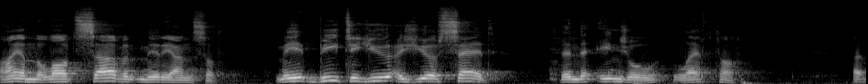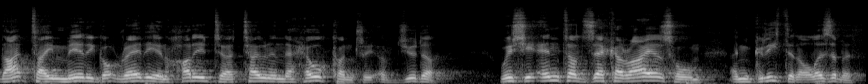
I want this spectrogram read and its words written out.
I am the Lord's servant, Mary answered. May it be to you as you have said. Then the angel left her. At that time, Mary got ready and hurried to a town in the hill country of Judah, where she entered Zechariah's home and greeted Elizabeth.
